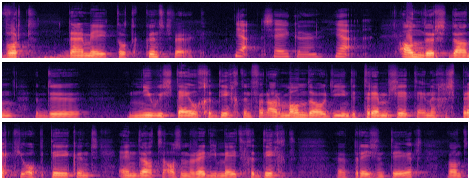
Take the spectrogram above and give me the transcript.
wordt daarmee tot kunstwerk. ja, zeker. Ja, Anders dan de nieuwe stijlgedichten van Armando die in de tram zit en een gesprekje optekent en dat als een ready-made gedicht eh, presenteert. Want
